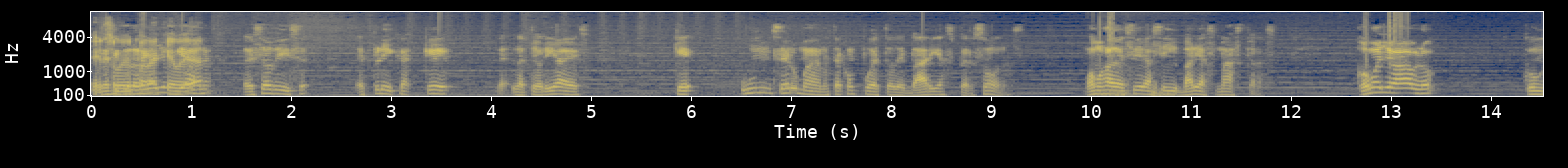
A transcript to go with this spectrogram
La eso es psicología para que junguiana, vean. eso dice, explica que la, la teoría es que un ser humano está compuesto de varias personas. Vamos a decir así, varias máscaras. Como yo hablo con,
